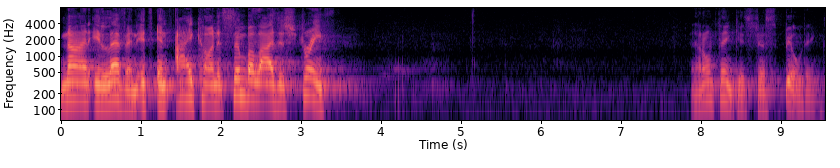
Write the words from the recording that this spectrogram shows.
9 11. It's an icon, it symbolizes strength. And I don't think it's just buildings.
